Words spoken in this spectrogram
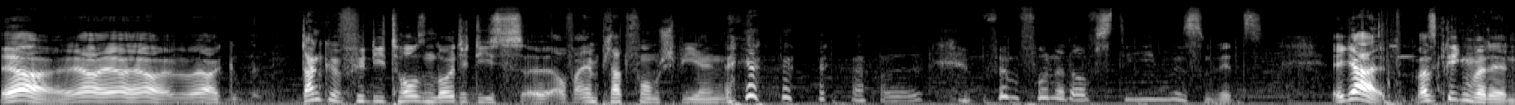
Ja, ja, ja, ja, ja. Danke für die 1000 Leute, die es äh, auf allen Plattformen spielen. 500 auf Steam ist ein Witz. Egal, was kriegen wir denn?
